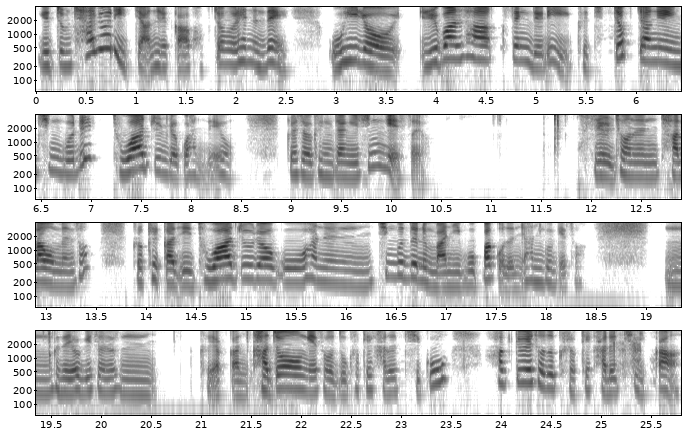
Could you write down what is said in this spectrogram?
이게 좀 차별이 있지 않을까 걱정을 했는데 오히려 일반 학생들이 그 지적 장애인 친구를 도와주려고 한대요. 그래서 굉장히 신기했어요. 사실 저는 자라오면서 그렇게까지 도와주려고 하는 친구들은 많이 못 봤거든요, 한국에서. 음, 근데 여기서는 그 약간 가정에서도 그렇게 가르치고 학교에서도 그렇게 가르치니까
